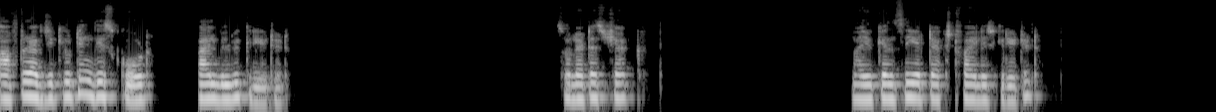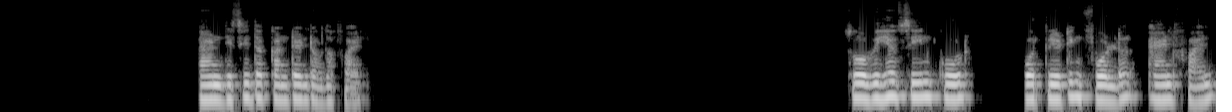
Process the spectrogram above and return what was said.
after executing this code, file will be created. So let us check. Now you can see a text file is created. And this is the content of the file. So we have seen code for creating folder and file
